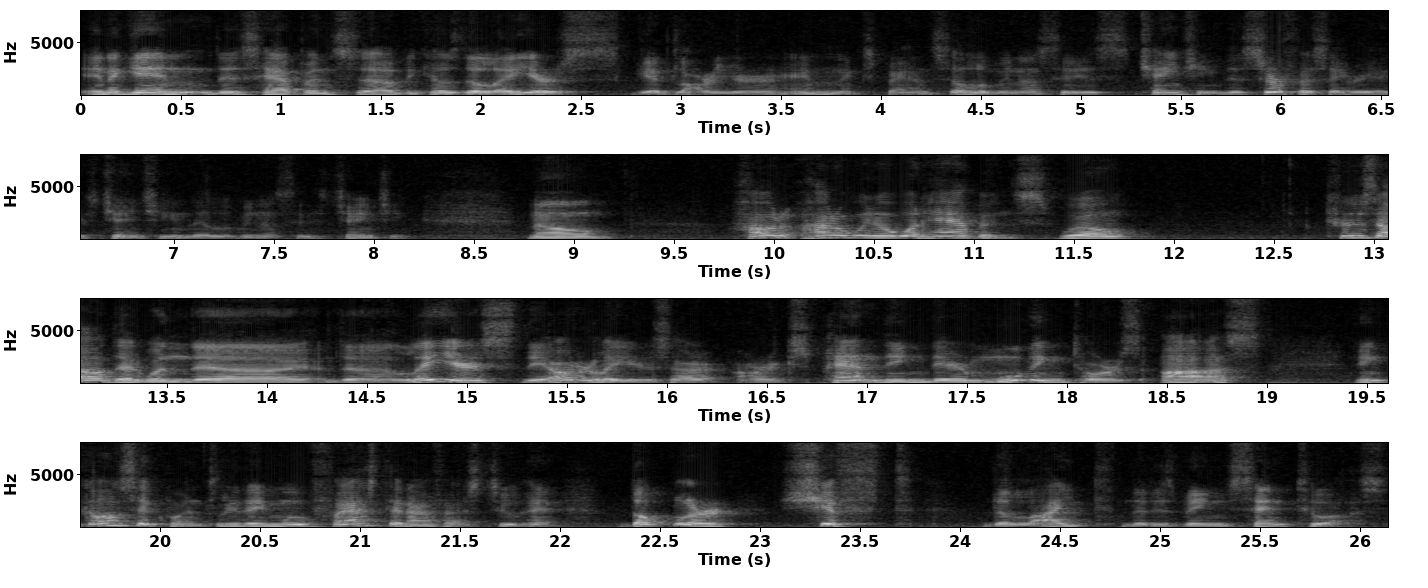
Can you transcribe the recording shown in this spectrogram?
and again this happens uh, because the layers get larger and expand so luminosity is changing. The surface area is changing the luminosity is changing. Now how, how do we know what happens? Well turns out that when the the layers, the outer layers are, are expanding, they're moving towards us, and consequently they move fast enough as to have Doppler shift the light that is being sent to us.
